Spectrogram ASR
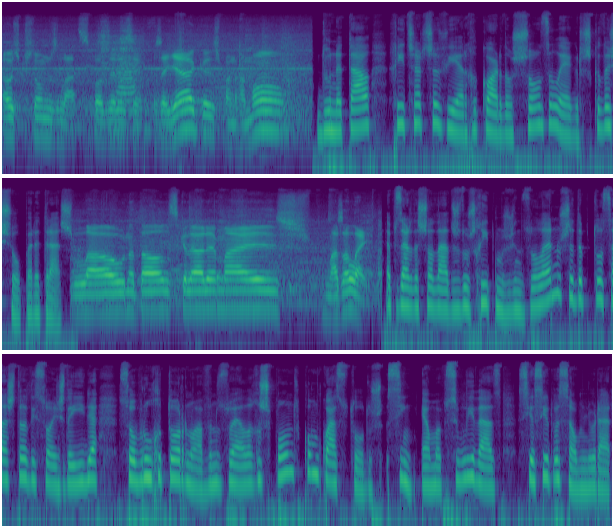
aos costumes de lá, se pode dizer assim. As aiacas, pão de ramon. Do Natal, Richard Xavier recorda os sons alegres que deixou para trás. Lá o Natal, se calhar, é mais mais além. Apesar das saudades dos ritmos venezuelanos, adaptou-se às tradições da ilha sobre um retorno à Venezuela. Responde, como quase todos, sim, é uma possibilidade se a situação melhorar.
